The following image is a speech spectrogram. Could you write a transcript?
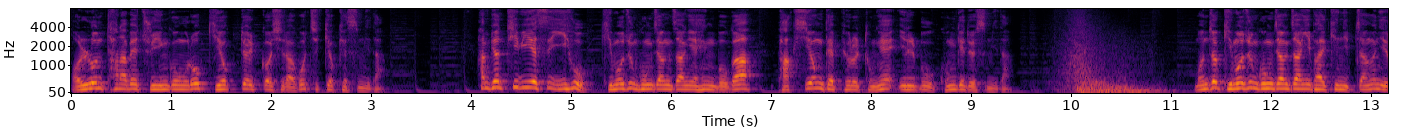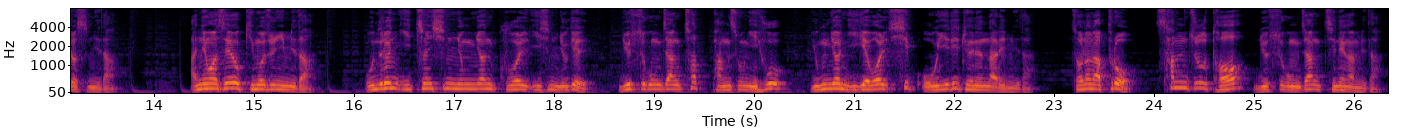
언론 탄압의 주인공으로 기억될 것이라고 직격했습니다. 한편 TBS 이후 김어준 공장장의 행보가 박시영 대표를 통해 일부 공개됐습니다. 먼저 김어준 공장장이 밝힌 입장은 이렇습니다. 안녕하세요. 김어준입니다. 오늘은 2016년 9월 26일 뉴스공장 첫 방송 이후 6년 2개월 15일이 되는 날입니다. 저는 앞으로 3주 더 뉴스공장 진행합니다.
